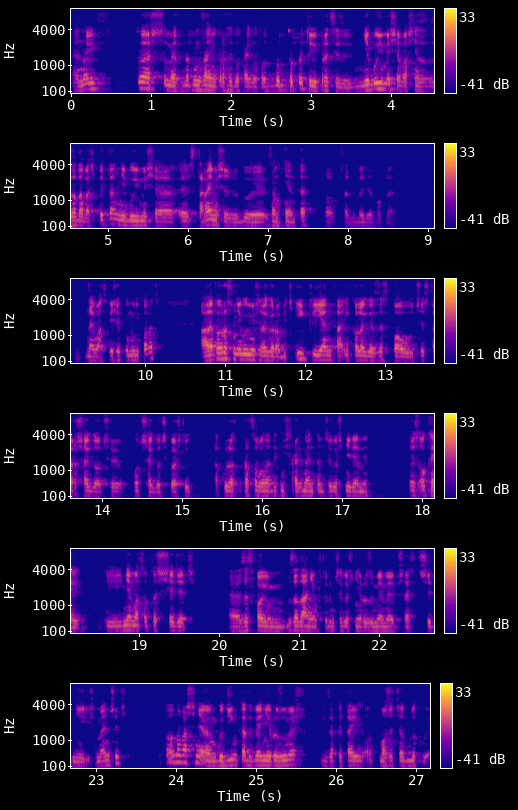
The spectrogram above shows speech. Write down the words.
E, no i też w sumie w nawiązaniu trochę do tego, to dopytuj i precyzuj. Nie bójmy się właśnie zadawać pytań, nie bójmy się, starajmy się, żeby były zamknięte, to wtedy będzie w ogóle najłatwiej się komunikować, ale po prostu nie bójmy się tego robić. I klienta, i kolegę z zespołu, czy starszego, czy młodszego, czy kogoś, kto akurat pracował nad jakimś fragmentem, czegoś nie wiemy, to jest ok. I nie ma co też siedzieć e, ze swoim zadaniem, w którym czegoś nie rozumiemy przez trzy dni i się męczyć. Tylko no właśnie, nie wiem, godzinka, dwie nie rozumiesz i zapytaj, może cię odblokuje.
